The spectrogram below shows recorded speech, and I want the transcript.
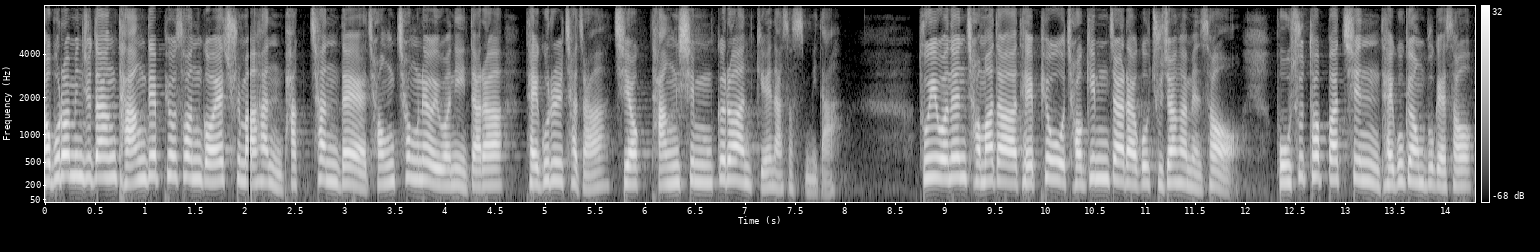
더불어민주당 당대표 선거에 출마한 박찬대 정청래 의원이 잇따라 대구를 찾아 지역 당심 끌어안기에 나섰습니다. 두두 의원은 저마다 대표 적임자라고 주장하면서 보수 텃밭인 대구 경북에서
